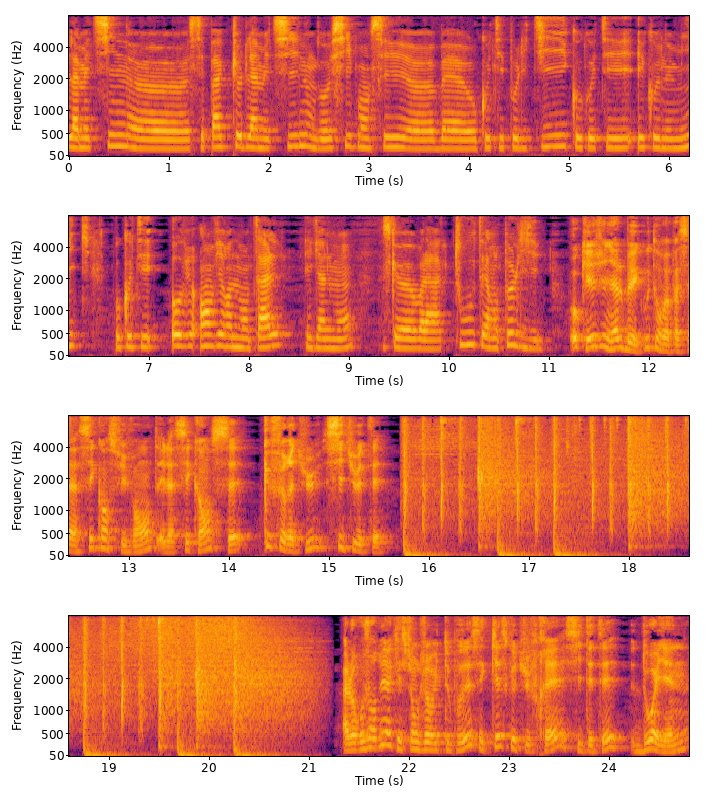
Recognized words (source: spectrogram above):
la médecine, euh, c'est pas que de la médecine, on doit aussi penser euh, ben, au côté politique, au côté économique, au côté environnemental également. Parce que voilà, tout est un peu lié. Ok, génial. Bah écoute, on va passer à la séquence suivante. Et la séquence, c'est Que ferais-tu si tu étais? Alors aujourd'hui, la question que j'ai envie de te poser, c'est qu'est-ce que tu ferais si t'étais doyenne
